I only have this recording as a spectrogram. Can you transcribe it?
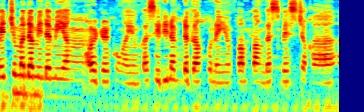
Medyo madami-dami ang order ko ngayon kasi dinagdagan ko na yung Pampangas Best tsaka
